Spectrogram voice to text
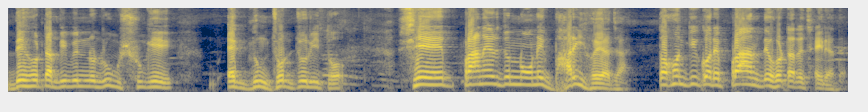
দেহটা বিভিন্ন রোগ সুগে একদম জর্জরিত। সে প্রাণের জন্য অনেক ভারী হয়ে যায়। তখন কি করে? প্রাণ দেহটারে ছাইরা দেয়।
